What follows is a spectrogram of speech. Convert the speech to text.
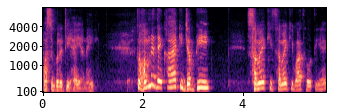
पॉसिबिलिटी है या नहीं? तो हमने देखा है कि जब भी समय की समय की बात होती है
